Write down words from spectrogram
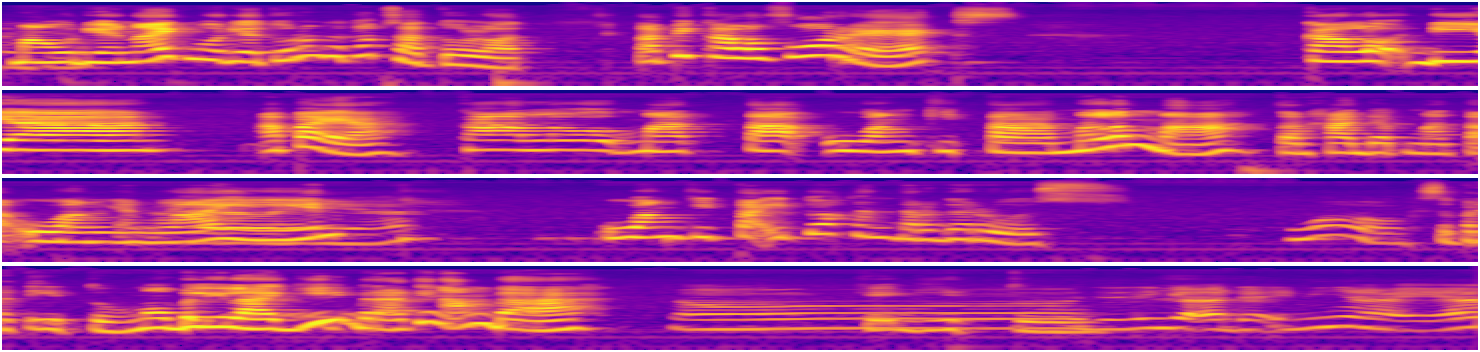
mau dia naik mau dia turun tetap satu lot. Tapi kalau forex kalau dia apa ya kalau mata uang kita melemah terhadap mata uang yang Negara lain ya. uang kita itu akan tergerus. Wow. seperti itu. Mau beli lagi berarti nambah Oh. Kayak gitu. Jadi nggak ada ininya ya.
